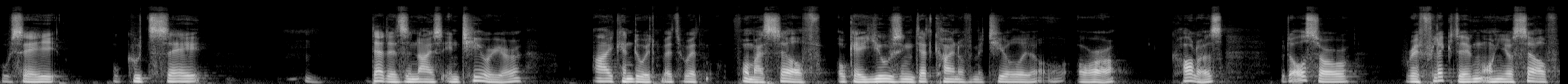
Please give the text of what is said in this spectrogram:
who say, who could say, that is a nice interior. I can do it with, with for myself. Okay, using that kind of material or colors, but also reflecting on yourself.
